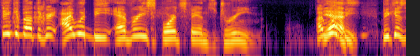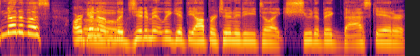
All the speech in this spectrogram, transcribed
Think about the great. I would be every sports fan's dream. I Yes. would be because none of us are going to Oh. legitimately get the opportunity to like shoot a big basket or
